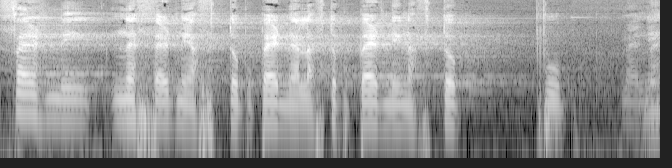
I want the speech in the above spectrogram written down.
Φέρνει, ναι φέρνει αυτό που παίρνει, αλλά αυτό που παίρνει είναι αυτό που ναι, ναι.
